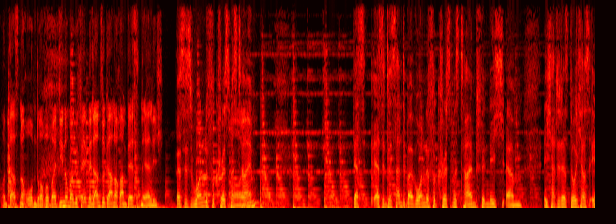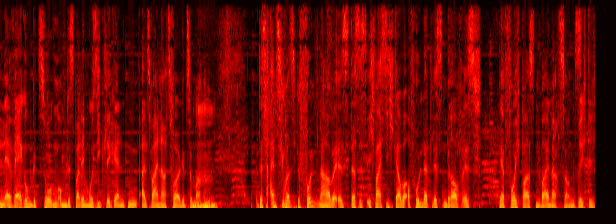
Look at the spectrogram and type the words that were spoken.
Und das noch oben drauf. Wobei die Nummer gefällt mir dann sogar noch am besten, ehrlich. Das ist Wonderful Christmas Oh, ja. Time. Das, das Interessante bei Wonderful Christmas Time finde ich, ähm, ich hatte das durchaus in Erwägung gezogen, um das bei den Musiklegenden als Weihnachtsfolge zu machen. Das Einzige, was ich gefunden habe, ist, dass es, ich weiß nicht, ich glaube, auf 100 Listen drauf ist, der furchtbarsten Weihnachtssongs. Richtig.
